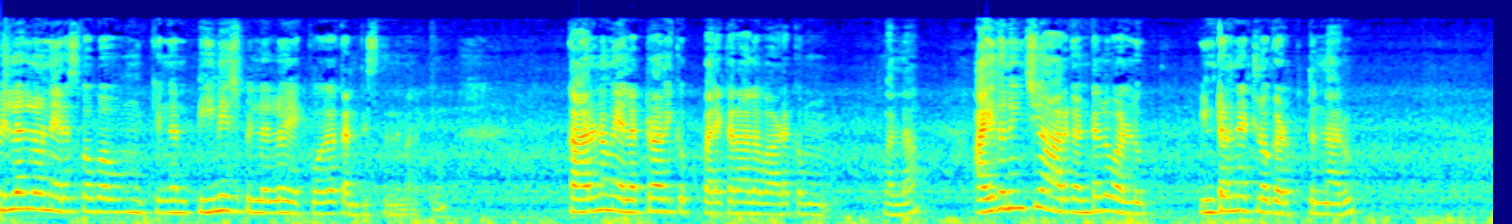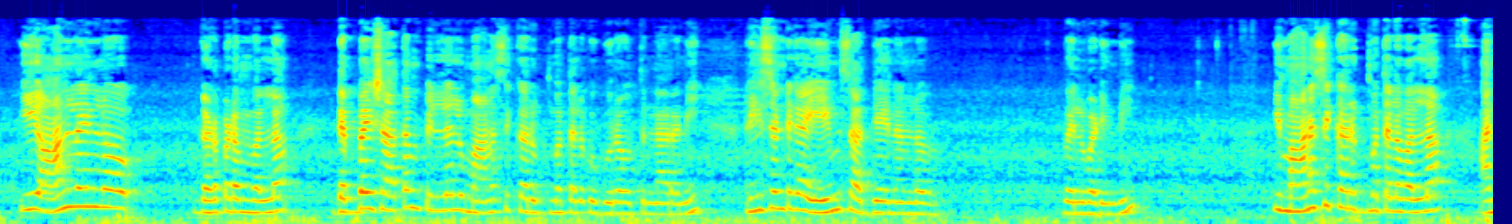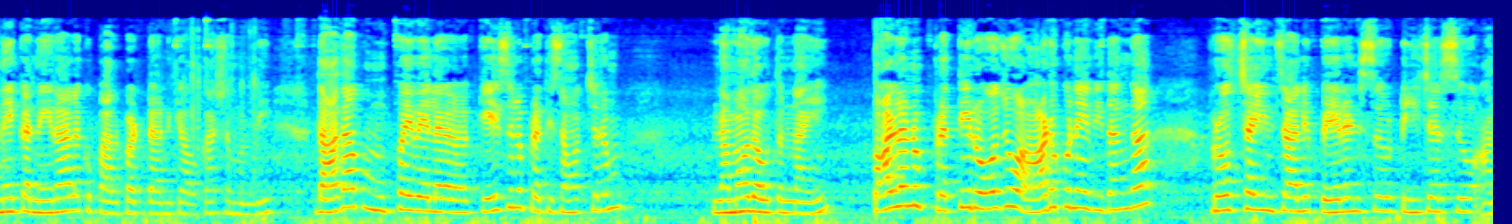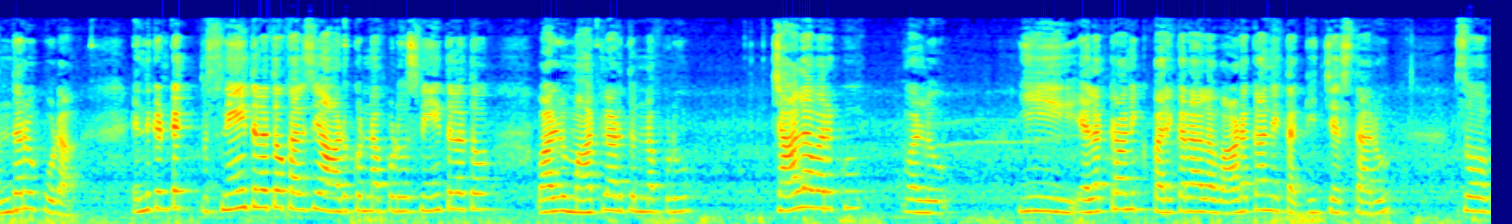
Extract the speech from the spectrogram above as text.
పిల్లల్లో నేర స్వభావం ముఖ్యంగా టీనేజ్ పిల్లల్లో ఎక్కువగా కనిపిస్తుంది మనకు. కారణం ఎలక్ట్రానిక్ పరికరాల వాడకం వల్ల ఐదు నుంచి ఆరు గంటలు వాళ్ళు ఇంటర్నెట్లో గడుపుతున్నారు. ఈ ఆన్లైన్లో గడపడం వల్ల డెబ్బై శాతం పిల్లలు మానసిక రుగ్మతలకు గురవుతున్నారని రీసెంట్గా ఎయిమ్స్ అధ్యయనంలో వెలువడింది. ఈ మానసిక రుగ్మతల వల్ల అనేక నేరాలకు పాల్పడడానికి అవకాశం ఉంది. దాదాపు ముప్పై వేల కేసులు ప్రతి సంవత్సరం నమోదవుతున్నాయి. వాళ్ళను ప్రతిరోజు ఆడుకునే విధంగా ప్రోత్సహించాలి పేరెంట్స్ టీచర్స్ అందరూ కూడా. ఎందుకంటే స్నేహితులతో కలిసి ఆడుకున్నప్పుడు స్నేహితులతో వాళ్ళు మాట్లాడుతున్నప్పుడు చాలా వరకు వాళ్ళు ఈ ఎలక్ట్రానిక్ పరికరాల వాడకాన్ని తగ్గించేస్తారు. So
